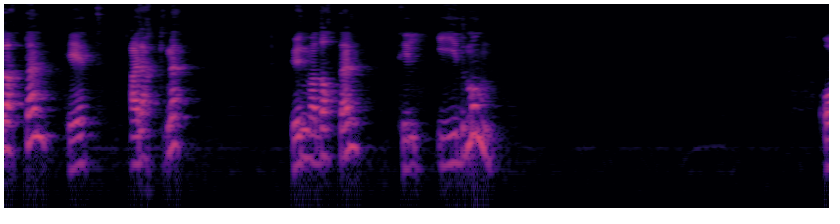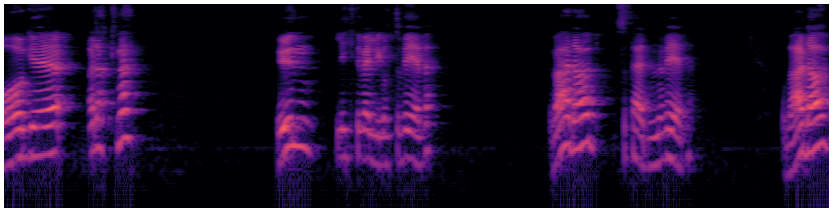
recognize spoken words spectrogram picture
datteren het Arakne. Hun var datteren til Idmon. Og eh, Arakne, hun likte veldig godt å veve. Hver dag så pleide hun å veve. Og hver dag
